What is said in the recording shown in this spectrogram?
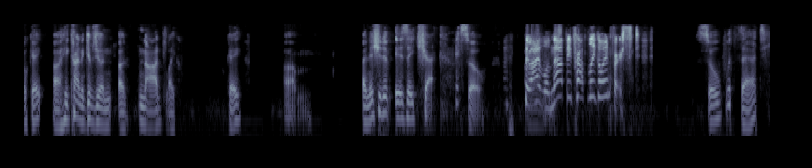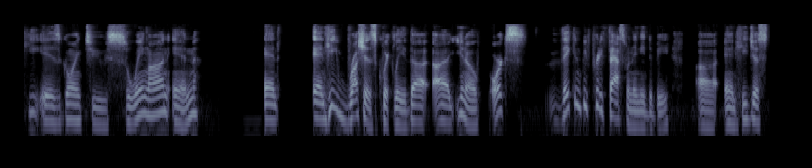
Okay. Uh, he kind of gives you a, a, nod, like, okay. Um, initiative is a check. So, so um, I will um, not be properly going first. So with that, he is going to swing on in, and and he rushes quickly. The uh, you know orcs they can be pretty fast when they need to be, uh, and he just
